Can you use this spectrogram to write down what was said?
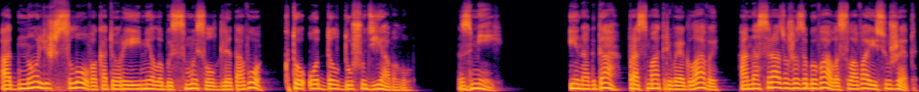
Одно лишь слово, которое имело бы смысл для того, кто отдал душу дьяволу змей. Иногда, просматривая главы, она сразу же забывала слова и сюжет.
